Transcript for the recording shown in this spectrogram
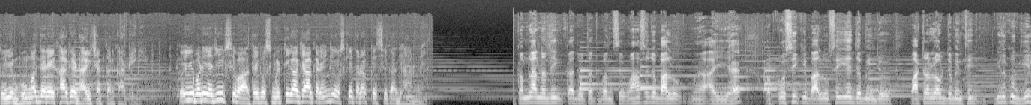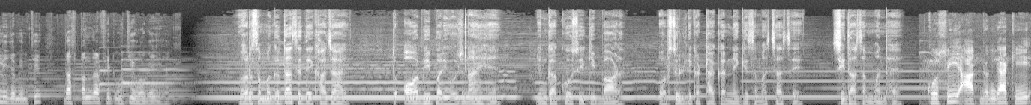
तो ये भूमध्य रेखा के ढाई चक्कर काटेंगी। तो ये बड़ी अजीब सी बात है कि उस मिट्टी का क्या करेंगे उसकी तरफ़ किसी का ध्यान नहीं। कमला नदी का जो तटबंध से वहाँ से जो बालू आई है और कोसी की बालू से ये ज़मीन जो वाटर लॉक ज़मीन थी बिल्कुल गीली ज़मीन थी 10-15 फीट ऊँची हो गई है। अगर समग्रता से देखा जाए तो और भी परियोजनाएँ हैं जिनका कोसी की बाढ़ और सिल्ट इकट्ठा करने की समस्या से सीधा संबंध है। कोसी आक गंगा की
